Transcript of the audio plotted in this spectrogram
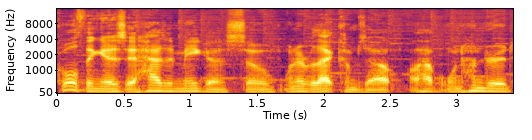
Cool thing is, it has a Mega, so whenever that comes out, I'll have 100.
